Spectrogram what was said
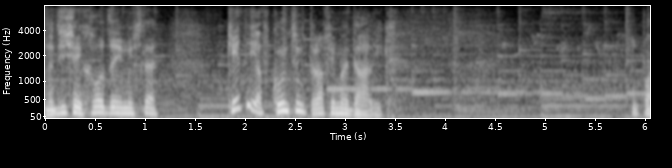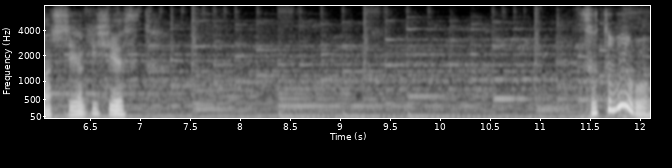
No dzisiaj chodzę i myślę, kiedy ja w końcu trafię medalik? Tu patrzcie, jakiś jest. Co to było?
